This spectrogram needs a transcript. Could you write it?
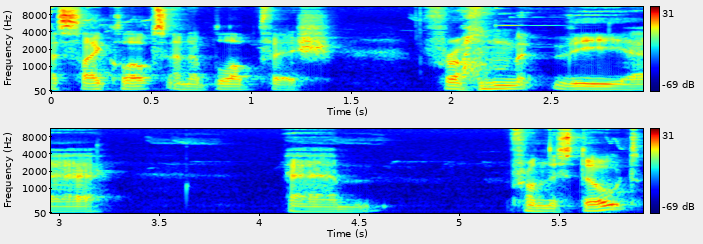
a cyclops and a blobfish from the uh, um, from the stoat.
